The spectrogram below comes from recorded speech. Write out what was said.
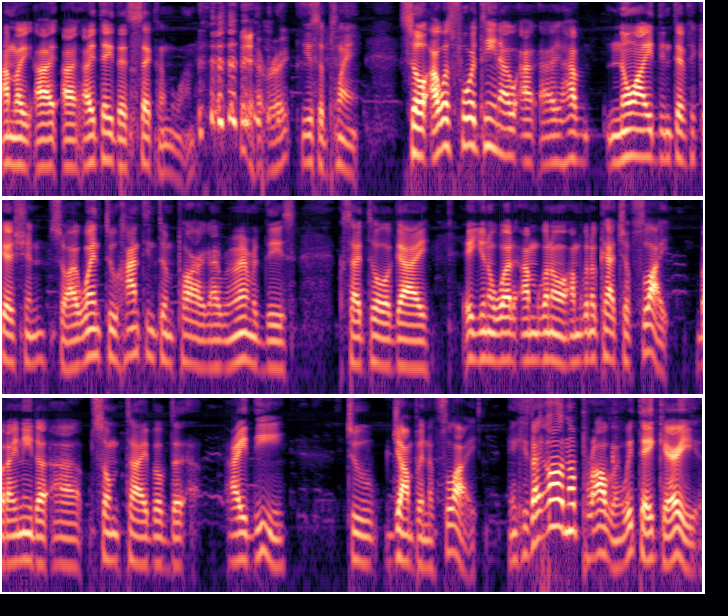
I'm like, I I, I take the second one. Yeah, right? Use a plane. So I was 14. I, I, I have no identification. So I went to Huntington Park. I remember this because I told a guy, "Hey, you know what? I'm gonna I'm gonna catch a flight, but I need a uh, some type of the ID to jump in a flight." And he's like, "Oh, no problem. We take care of you.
